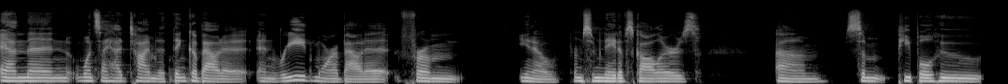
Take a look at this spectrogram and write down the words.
And then once I had time to think about it and read more about it from, you know, from some native scholars, um, some people who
